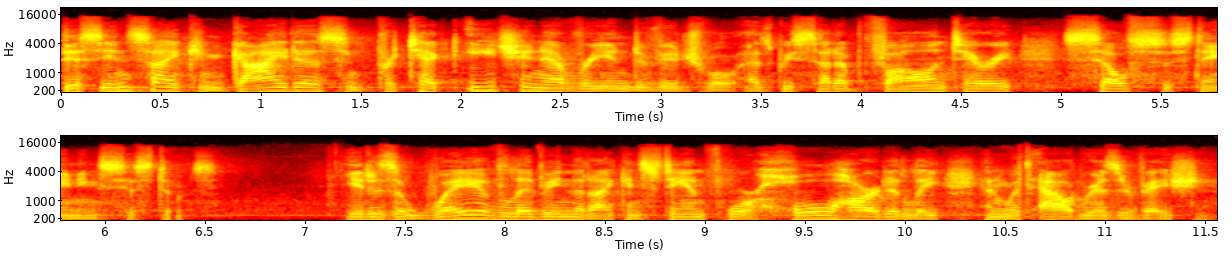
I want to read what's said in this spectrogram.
This insight can guide us and protect each and every individual as we set up voluntary, self-sustaining systems. It is a way of living that I can stand for wholeheartedly and without reservation.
